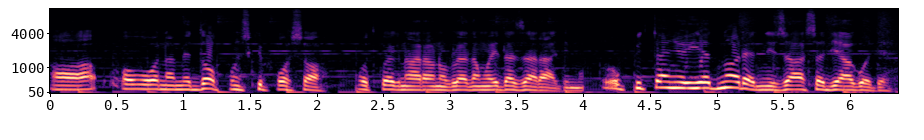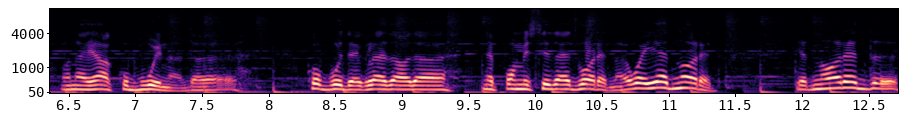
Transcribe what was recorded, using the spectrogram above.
a ovo nam je dopunski posao od kojeg naravno gledamo i da zaradimo. U pitanju je jednoredni zasad jagode, ona je jako bujna, da ko bude gledao da ne pomisli da je dvoredna. Ovo je jednored. Jednored, e,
